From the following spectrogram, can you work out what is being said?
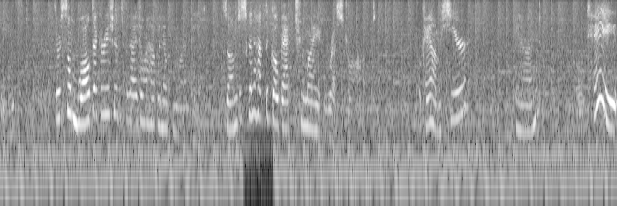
these. There's some wall decorations, but I don't have enough money. So I'm just gonna have to go back to my restaurant. Okay, I'm here. And, okay,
